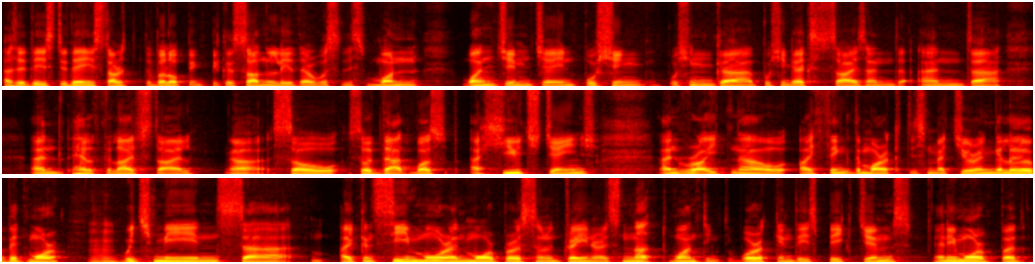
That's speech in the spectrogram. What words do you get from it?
as it is today started developing because suddenly there was this one one gym chain pushing pushing uh, pushing exercise and and uh, and healthy lifestyle. Uh, so so that was a huge change, and right now I think the market is maturing a little bit more, mm-hmm. which means uh, I can see more and more personal trainers not wanting to work in these big gyms anymore, but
